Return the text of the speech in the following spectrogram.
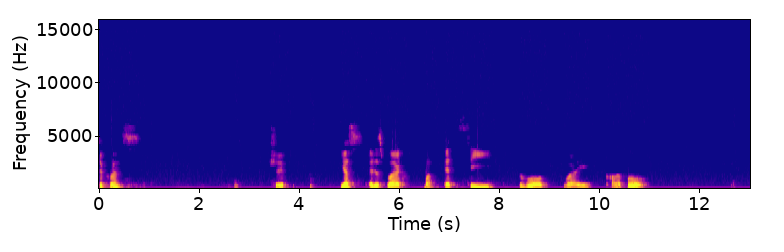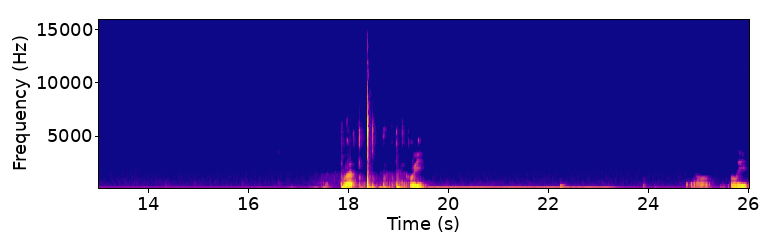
difference. Shape. Yes it is black but it's the world very colorful red three I'll delete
